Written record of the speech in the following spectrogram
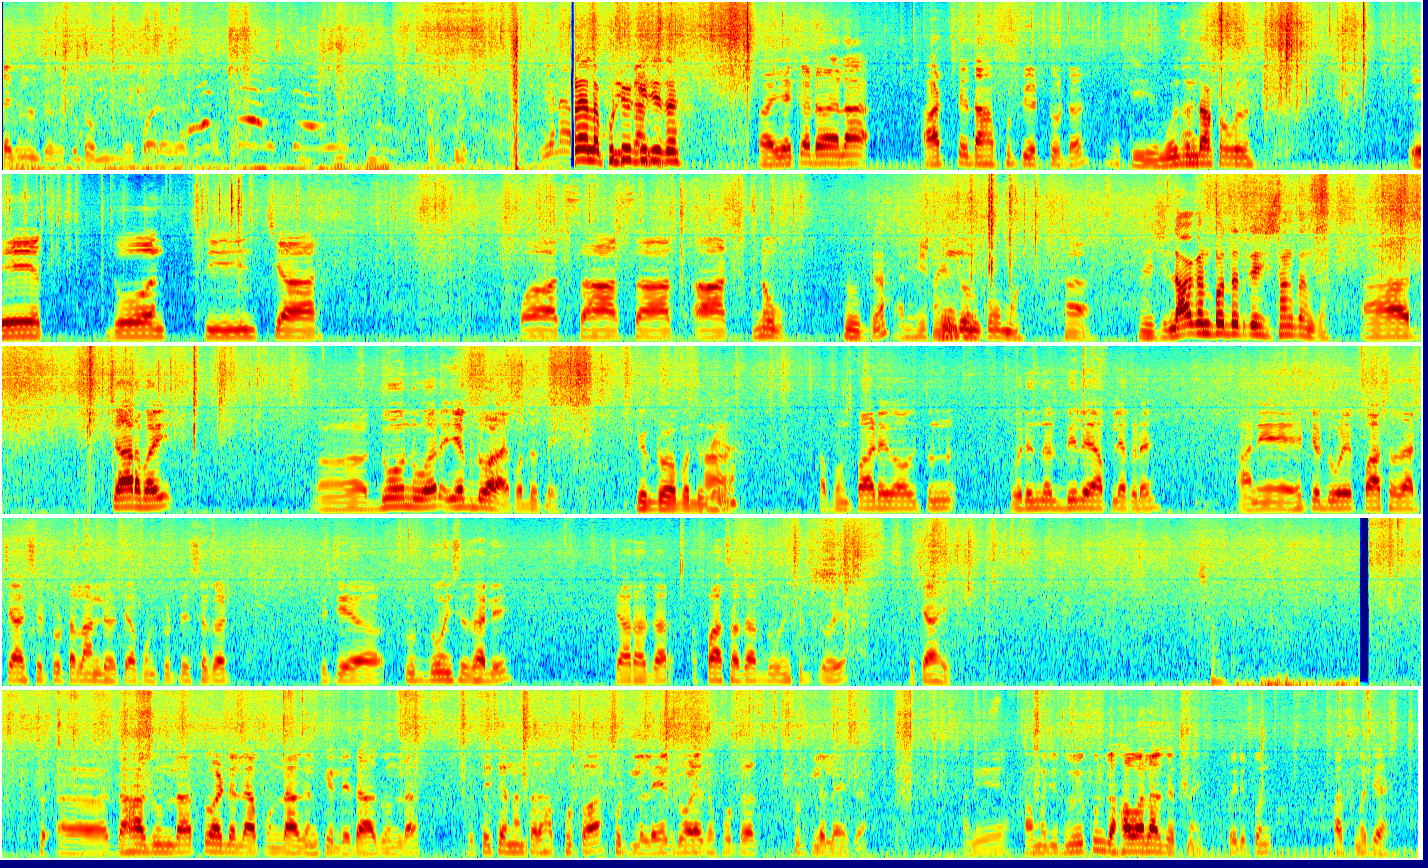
त्याच्यानंतर फुटवे किती तर एका डोळ्याला आठ ते दहा फूट आहेत टोटल ती मोजून दाखवा बरं. एक दोन तीन चार पाच सहा सात आठ नऊ. हो का? आणि हे आणि दोन कोमा हां. ह्याची लागण पद्धत कशी सांगता का? आ, चार बाई दोन वर एक डोळा आहे पद्धत आहे. एक डोळा पद्धत आहे. का? आपण पाडेगाव इथून बिल आहे आपल्याकडे. आणि ह्याचे डोळे पाच हजार चारशे टोटल आणले होते. आपण टोटल सगळं त्याचे टूट दोनशे झाले. चार हजार पाच हजार दोनशे डोळे त्याचे आहेत. दहा जूनला तोडलेला आपण लागण केले दहा जूनला. तर त्याच्यानंतर हा फुटवा फुटलेला आहे. एक डोळ्याचा फुटवा तुटलेला आहे याचा आणि हा म्हणजे दुईकून हवा लागत नाही तरी पण आतमध्ये आहे.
